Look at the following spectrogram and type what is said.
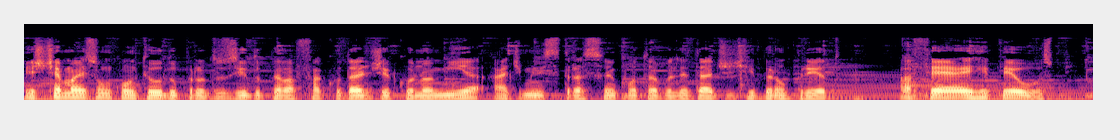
Este é mais um conteúdo produzido pela Faculdade de Economia, Administração e Contabilidade de Ribeirão Preto, a FEARP USP.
